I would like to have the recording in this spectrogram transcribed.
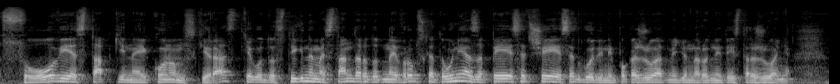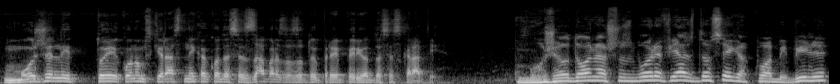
со овие стапки на економски раст ќе го достигнеме стандардот на Европската Унија за 50-60 години, покажуваат меѓународните истражувања. Може ли тој економски раст некако да се забрза за тој период да се скрати? Може од она што зборев јас до сега, која би биле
